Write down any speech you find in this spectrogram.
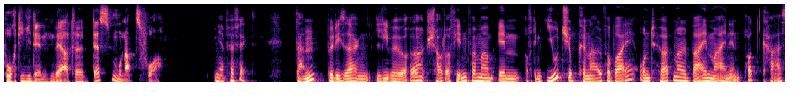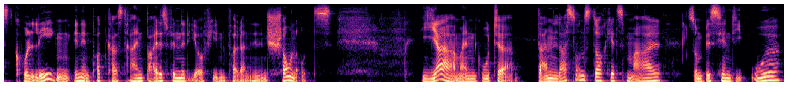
Hochdividendenwerte des Monats vor. Ja, perfekt. Dann würde ich sagen, liebe Hörer, schaut auf jeden Fall mal im, auf dem YouTube-Kanal vorbei und hört mal bei meinen Podcast-Kollegen in den Podcast rein. Beides findet ihr auf jeden Fall dann in den Show Notes. Ja, mein Guter, dann lass uns doch jetzt mal so ein bisschen die Uhr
